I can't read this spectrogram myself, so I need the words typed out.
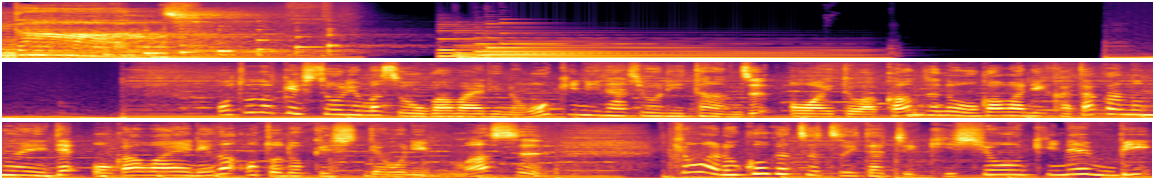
リタお届けしております小川えりの大きにラジオリターンズ。お相手は完全の小川にカタカナのえりで小川えりがお届けしております。今日は6月1日気象記念日。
